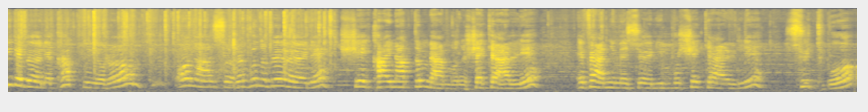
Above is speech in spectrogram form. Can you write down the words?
Bir de böyle katlıyorum. Ondan sonra bunu böyle şey kaynattım ben bunu şekerli. Efendime söyleyeyim bu şekerli süt bu.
